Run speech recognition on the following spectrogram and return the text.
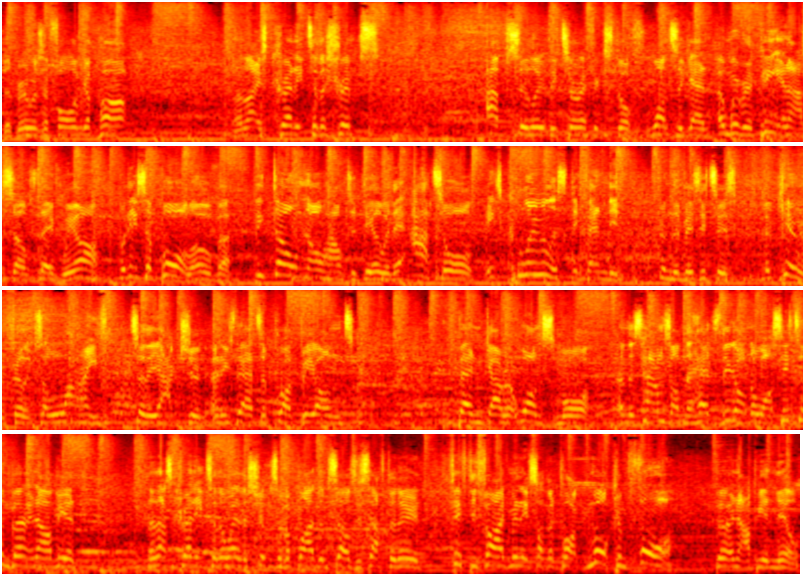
The Brewers are falling apart. And that is credit to the Shrimps. Absolutely terrific stuff once again. And we're repeating ourselves, Dave. We are. But it's a ball over. They don't know how to deal with it at all. It's clueless defending from the visitors. And Kieran Phillips alive to the action. And he's there to prod beyond. Ben Garratt once more. And there's hands on the heads. They don't know what's hitting Burton Albion. And that's credit to the way the Shrimps have applied themselves this afternoon. 55 minutes on the clock. Morecambe 4, Burton Albion nil.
